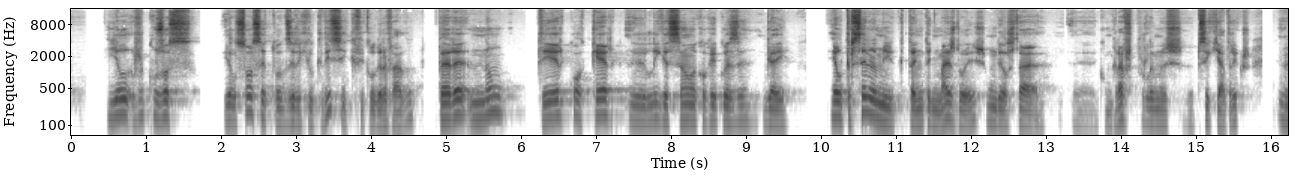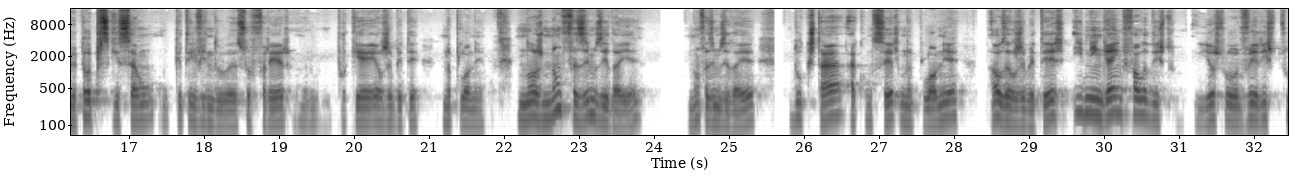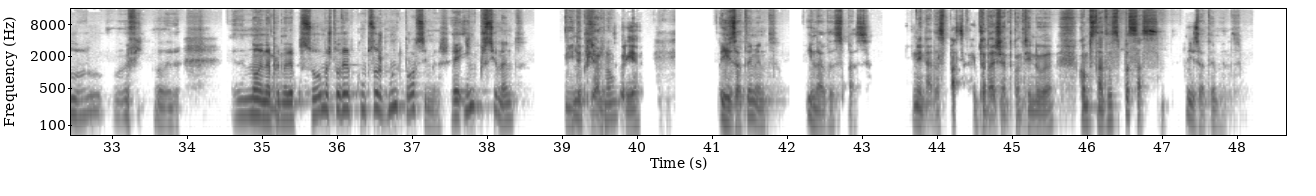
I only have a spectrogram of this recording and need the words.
E ele recusou-se. Ele só aceitou dizer aquilo que disse e que ficou gravado para não ter qualquer eh, ligação a qualquer coisa gay. É o terceiro amigo que tenho, tenho mais dois. Um deles está eh, com graves problemas psiquiátricos pela perseguição que tem vindo a sofrer eh, porque é LGBT na Polónia. Nós não fazemos ideia, não fazemos ideia do que está a acontecer na Polónia aos LGBTs e ninguém fala disto. E eu estou a ver isto tudo, enfim, eh, não é na primeira pessoa, mas estou a ver com pessoas muito próximas. É impressionante. E ainda pior na Hungria. Exatamente. E nada se passa. Nem nada se passa. E toda a gente continua como se nada se passasse. Exatamente.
